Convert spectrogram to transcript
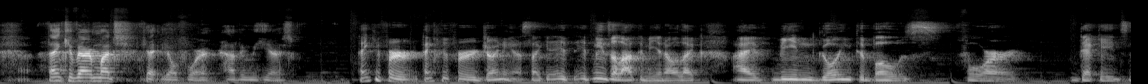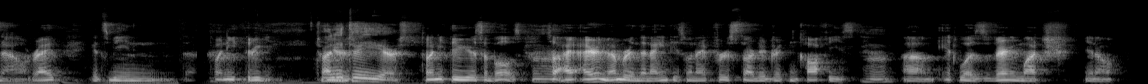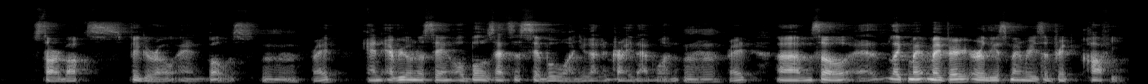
Thank you very much, Kayo, for having me here. thank you for thank you for joining us. Like it, it means a lot to me. You know, like I've been going to Bo's for decades now, right? It's been 23. 23 years. years. 23 years of Bo's. So I, I remember in the 90s when I first started drinking coffees, um, it was very much, you know, Starbucks, Figaro, and Bo's, right? And everyone was saying, oh, Bo's, that's the Cebu one. You got to try that one, right? Um, so, uh, like, my, my very earliest memories of drinking coffee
